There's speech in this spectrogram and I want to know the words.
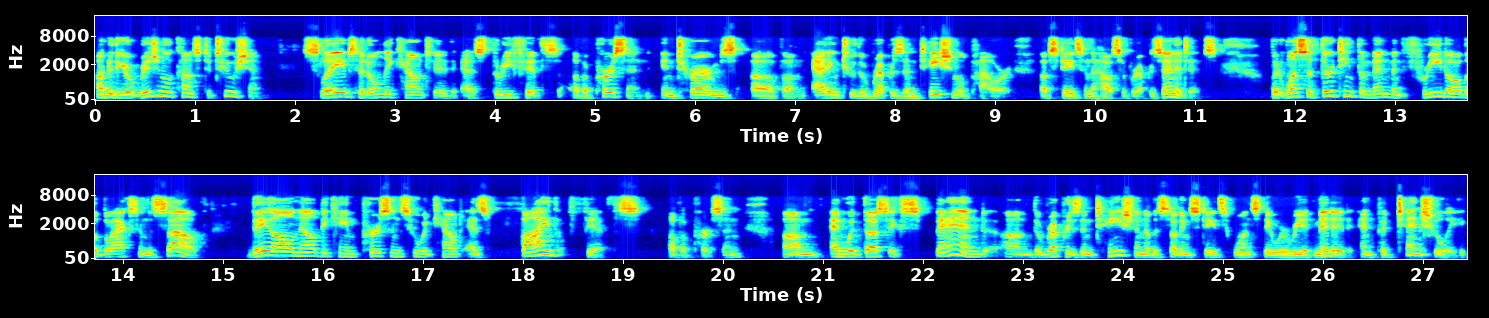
Under the original Constitution, slaves had only counted as three fifths of a person in terms of um, adding to the representational power of states in the House of Representatives. But once the 13th Amendment freed all the blacks in the South, they all now became persons who would count as five fifths of a person, um, and would thus expand um, the representation of the southern states once they were readmitted and potentially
